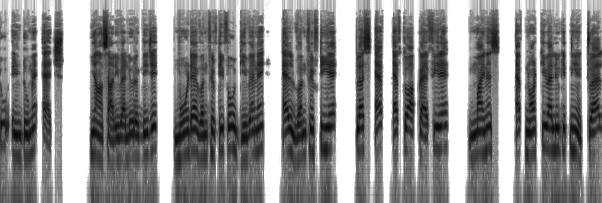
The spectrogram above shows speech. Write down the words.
two into में एच यहाँ सारी वैल्यू रख दीजिए। मोड है 154 गिवन है। एल 150 है। प्लस एफ़ एफ़ तो आपका एफ़ ही है माइनस एफ़ नॉट की वैल्यू कितनी है? 12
